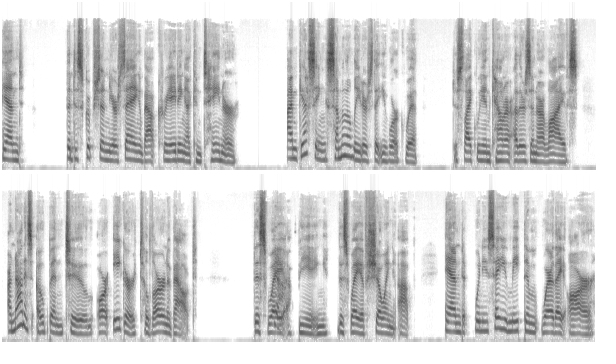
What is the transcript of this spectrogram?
And the description you're saying about creating a container, I'm guessing some of the leaders that you work with, just like we encounter others in our lives, are not as open to or eager to learn about this way yeah. of being, this way of showing up. And when you say you meet them where they are,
